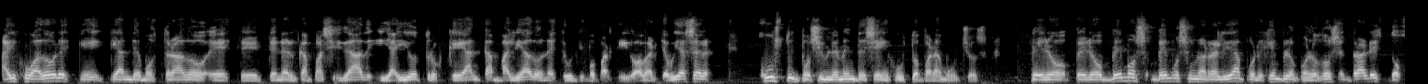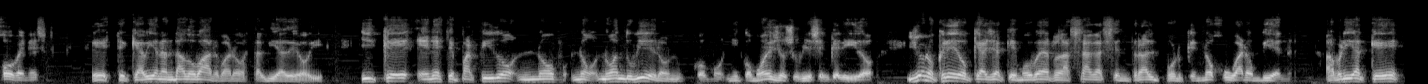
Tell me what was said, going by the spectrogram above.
hay, jugadores que, que, han demostrado este, tener capacidad y hay otros que han tambaleado en este último partido. A ver, te voy a hacer justo y posiblemente sea injusto para muchos. Pero, pero vemos, vemos una realidad, por ejemplo, con los dos centrales, dos jóvenes, este, que habían andado bárbaro hasta el día de hoy y que en este partido no, no, no anduvieron como, ni como ellos hubiesen querido. Yo no creo que haya que mover la saga central porque no jugaron bien. Habría que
